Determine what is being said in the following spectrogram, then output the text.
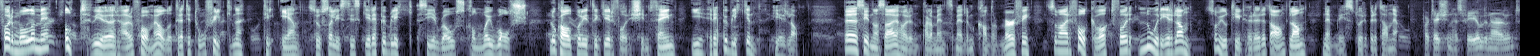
Formålet med alt vi gjør er å få med alle 32 fylkene til én sosialistisk republikk, sier Rose Conway Walsh, lokalpolitiker for Sinn Fein i republikken Irland. Ved siden av seg har hun parlamentsmedlem Conor Murphy, som er folkevalgt for Nord-Irland, som jo tilhører et annet land, nemlig Storbritannia partition has failed in Ireland.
